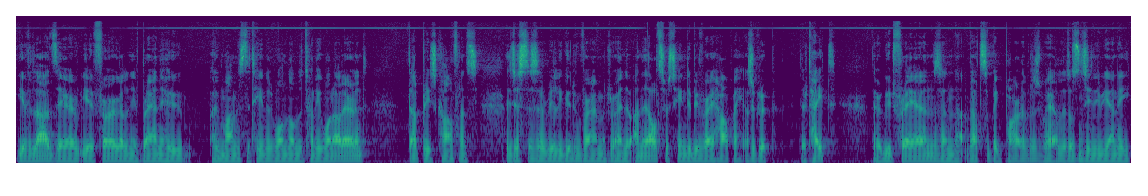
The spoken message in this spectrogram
You have lads there, you have Fergal and you have Brian who, who managed the team that won the under 21 All Ireland. That breeds confidence. It just is a really good environment around them. And they also seem to be very happy as a group. They're tight, they're good friends, and that, that's a big part of it as well. There doesn't seem to be any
